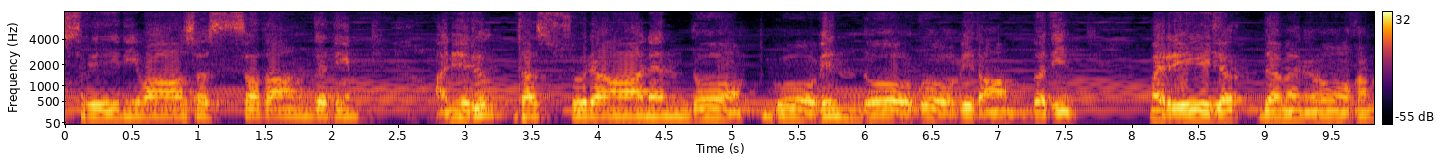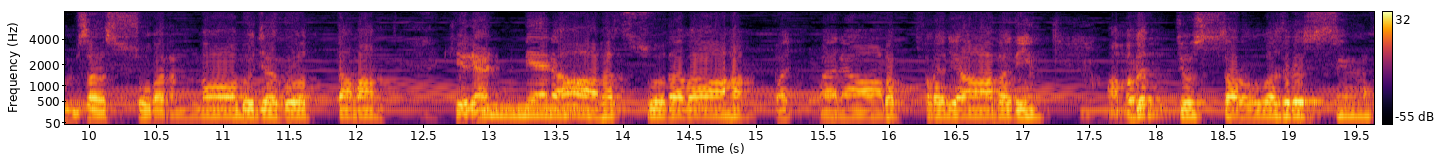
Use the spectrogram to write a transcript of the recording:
ശ്രീനിവാസ സദാംഗതി അനിരുദ്ധസുരാനന്ദോ ഗോവിന്ദോ ഗോവിതാംബതി മരീചർദ്ദമനോഹംസ സുവർണോ ഭുജഗോത്തമം ഹിരണ്യനാഭസ്വതവാഹ പത്മനാഭ പ്രജാപതി അമൃത്യു സർവസൃസിംഹ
